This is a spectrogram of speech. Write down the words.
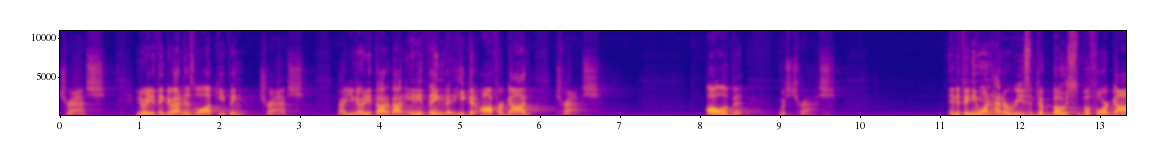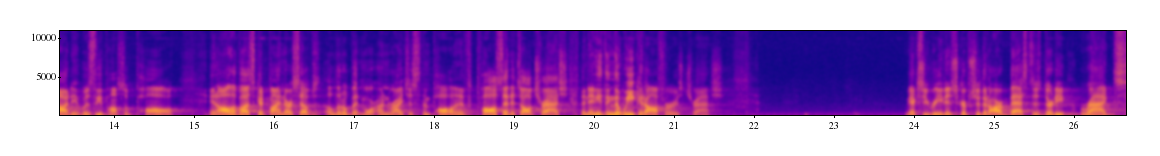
Trash. You know what he think about his law keeping? Trash. Right? You know what he thought about anything that he could offer God? Trash. All of it was trash. And if anyone had a reason to boast before God, it was the Apostle Paul. And all of us could find ourselves a little bit more unrighteous than Paul. And if Paul said it's all trash, then anything that we could offer is trash. We actually read in Scripture that our best is dirty rags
